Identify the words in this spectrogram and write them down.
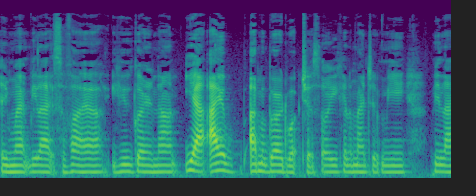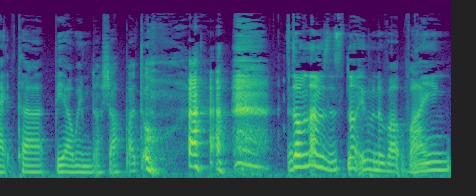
It might be like Sophia, you going down. Yeah, I I'm a bird watcher, so you can imagine me me like to be a window shopper too. Sometimes it's not even about buying.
